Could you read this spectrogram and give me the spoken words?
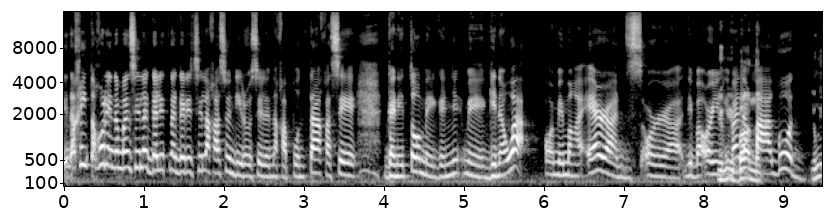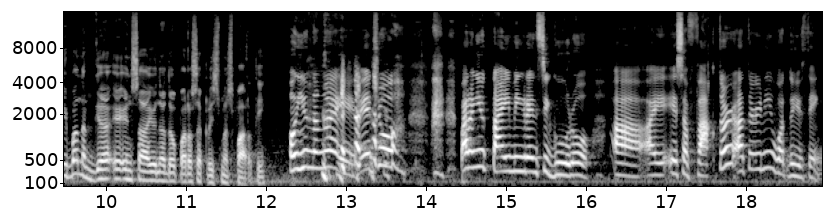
eh, nakita ko rin naman sila, galit na galit sila, kaso hindi raw sila nakapunta kasi ganito, may, ganyi, may ginawa or may mga errands or, ah, di ba? Or yung, iba, nag- napagod. yung iba nag-e-ensayo na daw para sa Christmas party. O yun na nga eh. Medyo, parang yung timing rin siguro ah, ay, is a factor, attorney. What do you think?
